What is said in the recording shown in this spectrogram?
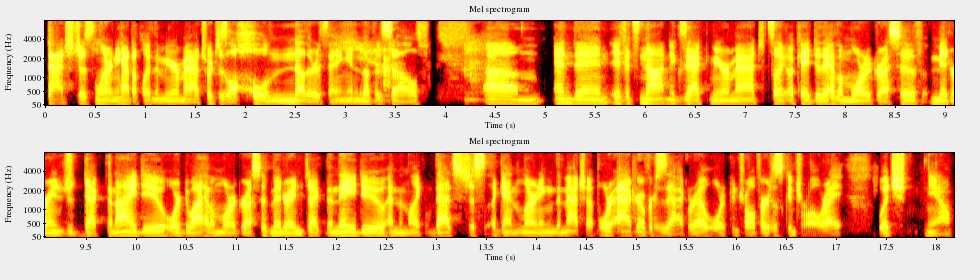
that's just learning how to play the mirror match, which is a whole nother thing in yeah. and of itself. Um, and then if it's not an exact mirror match, it's like, okay, do they have a more aggressive mid-range deck than I do, or do I have a more aggressive mid-range deck than they do? And then like that's just again learning the matchup, or aggro versus aggro, or control versus control, right? Which you know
